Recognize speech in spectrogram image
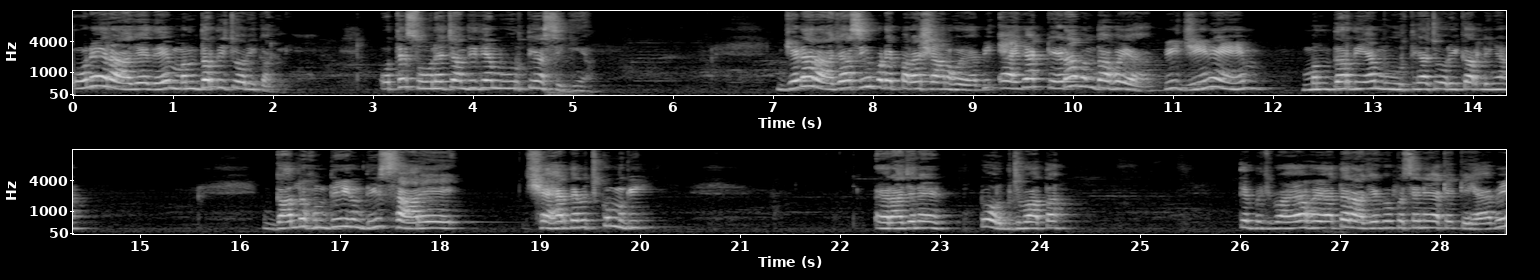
ਉਹਨੇ ਰਾਜੇ ਦੇ ਮੰਦਰ ਦੀ ਚੋਰੀ ਕਰ ਲਈ। ਉੱਥੇ ਸੋਨੇ ਚਾਂਦੀ ਦੀਆਂ ਮੂਰਤੀਆਂ ਸੀਗੀਆਂ। ਜਿਹੜਾ ਰਾਜਾ ਸੀ ਉਹ ਬੜੇ ਪਰੇਸ਼ਾਨ ਹੋਇਆ ਵੀ ਇਹ ਜਿਹਾ ਕਿਹੜਾ ਬੰਦਾ ਹੋਇਆ ਵੀ ਜਿਹਨੇ ਮੰਦਰ ਦੀਆਂ ਮੂਰਤੀਆਂ ਚੋਰੀ ਕਰ ਲਈਆਂ। ਗੱਲ ਹੁੰਦੀ ਹੁੰਦੀ ਸਾਰੇ ਸ਼ਹਿਰ ਦੇ ਵਿੱਚ ਘੁੰਮ ਗਈ। ਰਾਜੇ ਨੇ ਢੋਲ ਵਜਵਾਤਾ ਤੇ ਵਜਵਾਇਆ ਹੋਇਆ ਤੇ ਰਾਜੇ ਕੋ ਕਿਸੇ ਨੇ ਆ ਕੇ ਕਿਹਾ ਵੀ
